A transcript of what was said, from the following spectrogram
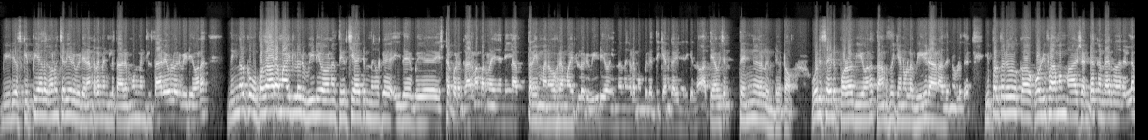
വീഡിയോ സ്കിപ്പ് ചെയ്യാതെ കാണും. ചെറിയൊരു വീഡിയോ രണ്ടര മിനിറ്റിൽ താഴെ മൂന്ന് മിനിറ്റിൽ താഴെയുള്ള ഒരു വീഡിയോ ആണ്. നിങ്ങൾക്ക് ഉപകാരമായിട്ടുള്ള ഒരു വീഡിയോ ആണ് തീർച്ചയായിട്ടും നിങ്ങൾക്ക് ഇത് ഇഷ്ടപ്പെടും. കാരണം പറഞ്ഞു കഴിഞ്ഞിട്ടുണ്ടെങ്കിൽ അത്രയും മനോഹരമായിട്ടുള്ള ഒരു വീഡിയോ ഇന്ന് നിങ്ങളുടെ മുമ്പിൽ എത്തിക്കാൻ കഴിഞ്ഞിരിക്കുന്നു. അത്യാവശ്യം തെങ്ങുകൾ ഉണ്ട് കേട്ടോ. ഒരു സൈഡ് പുഴ വ്യൂ ആണ്. താമസിക്കാനുള്ള വീടാണ് അതിനുള്ളത്. ഇപ്പുറത്തൊരു കോഴി ഫാമും ഷെഡൊക്കെ ഉണ്ടായിരുന്നതിനെല്ലാം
